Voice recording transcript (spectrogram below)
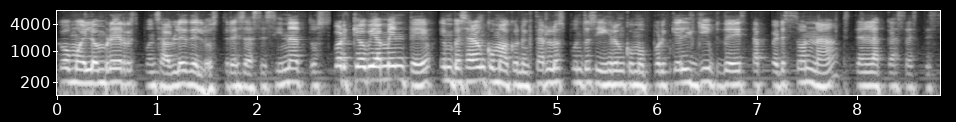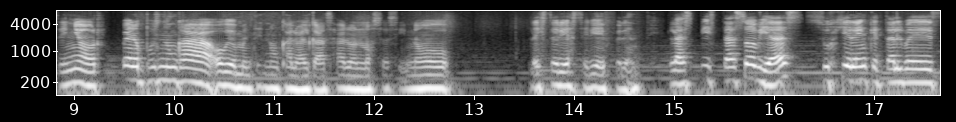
como el hombre responsable de los tres asesinatos. Porque obviamente empezaron como a conectar los puntos y dijeron como, ¿por qué el jeep de esta persona está en la casa de este señor? Pero pues nunca, obviamente nunca lo alcanzaron, o sea, si no, la historia sería diferente. Las pistas obvias sugieren que tal vez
